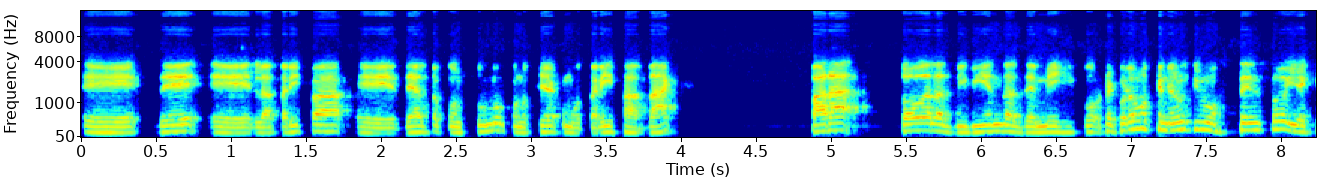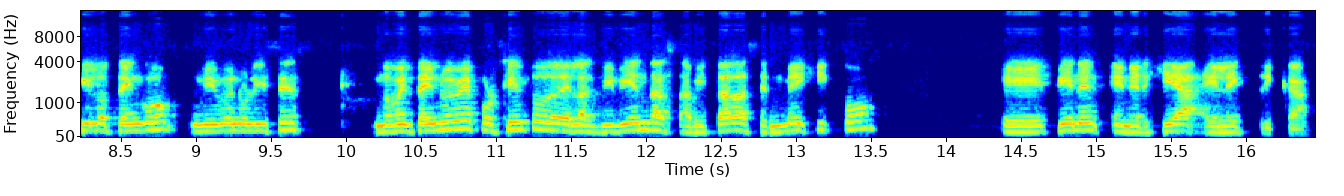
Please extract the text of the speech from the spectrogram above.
eh, de eh, la tarifa eh, de alto consumo, conocida como tarifa DAC, para todas las viviendas de México. Recordemos que en el último censo, y aquí lo tengo, mi buen Ulises, 99% de las viviendas habitadas en México eh, tienen energía eléctrica.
